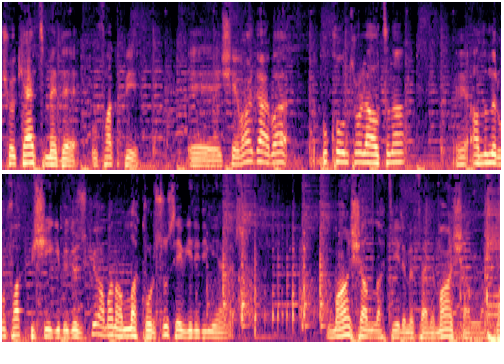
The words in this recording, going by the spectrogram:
Çökertmede ufak bir eee, şey var galiba bu kontrol altına eee, alınır ufak bir şey gibi gözüküyor. Aman Allah korusun sevgili dinleyenler. Maşallah diyelim efendim maşallah maşallah.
